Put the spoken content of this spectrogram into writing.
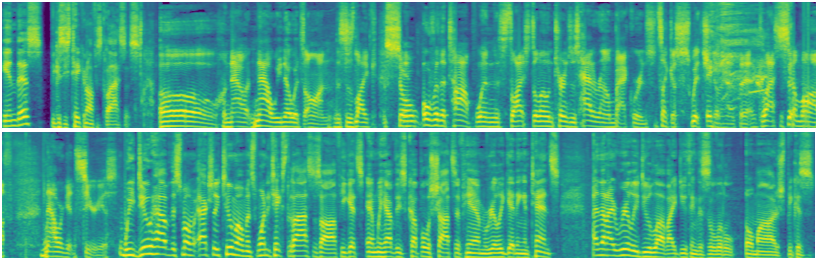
in this because he's taken off his glasses. Oh, now now we know it's on. This is like So- in over the top when Sly Stallone turns his hat around backwards. It's like a switch going out there. Glasses come off. Now we're getting serious. We do have this moment, actually, two moments. One, he takes the glasses off. He gets, and we have these couple of shots of him really getting intense. And then I really do love. I do think this is a little homage because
